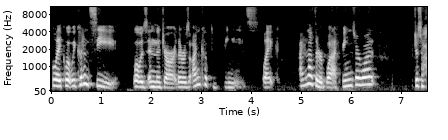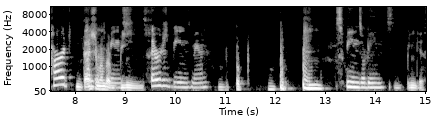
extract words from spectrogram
Blake, what we couldn't see what was in the jar. There was uncooked beans. Like I don't know if they were black beans or what. Just hard. I just remember beans. They were just beans, man. Boop. Beans or beans. Bingus.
